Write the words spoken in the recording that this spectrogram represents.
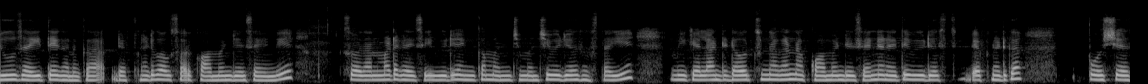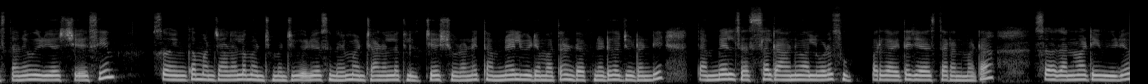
యూజ్ అయితే కనుక డెఫినెట్గా ఒకసారి కామెంట్ చేసేయండి. సో అదనమాట గైస్ ఈ వీడియో ఇంకా మంచి మంచి వీడియోస్ వస్తాయి. మీకు ఎలాంటి డౌట్స్ ఉన్నా కానీ నాకు కామెంట్ చేసేయండి. నేనైతే వీడియోస్ డెఫినెట్గా పోస్ట్ చేస్తాను వీడియోస్ చేసి. సో ఇంకా మన ఛానల్లో మంచి మంచి వీడియోస్ ఉన్నాయి. మన ఛానల్లో క్లిక్ చేసి చూడండి. తమ్నేల్ వీడియో మాత్రం డెఫినెట్గా చూడండి. తమ్నేల్స్ అస్సలు రాని వాళ్ళు కూడా సూపర్గా అయితే చేస్తారనమాట సో అదనమాట ఈ వీడియో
